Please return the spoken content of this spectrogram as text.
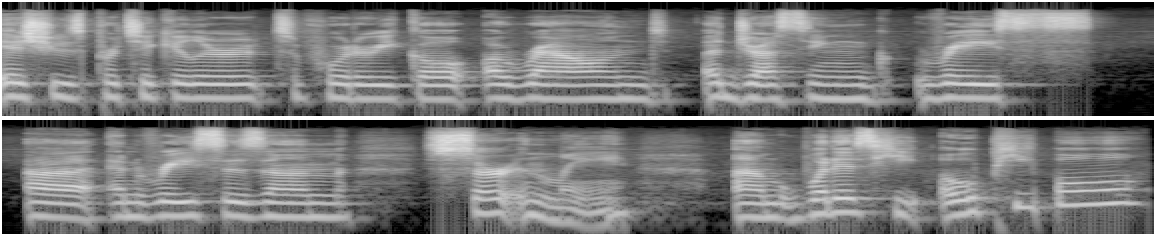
issues particular to Puerto Rico, around addressing race uh, and racism? Certainly. Um, what does he owe people?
